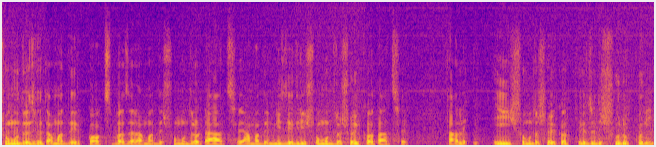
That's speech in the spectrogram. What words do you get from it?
সমুদ্র যেহেতু আমাদের কক্সবাজার আমাদের সমুদ্রটা আছে আমাদের নিজেদেরই সমুদ্র সৈকত আছে তাহলে এই সমুদ্র সৈকত থেকে যদি শুরু করি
